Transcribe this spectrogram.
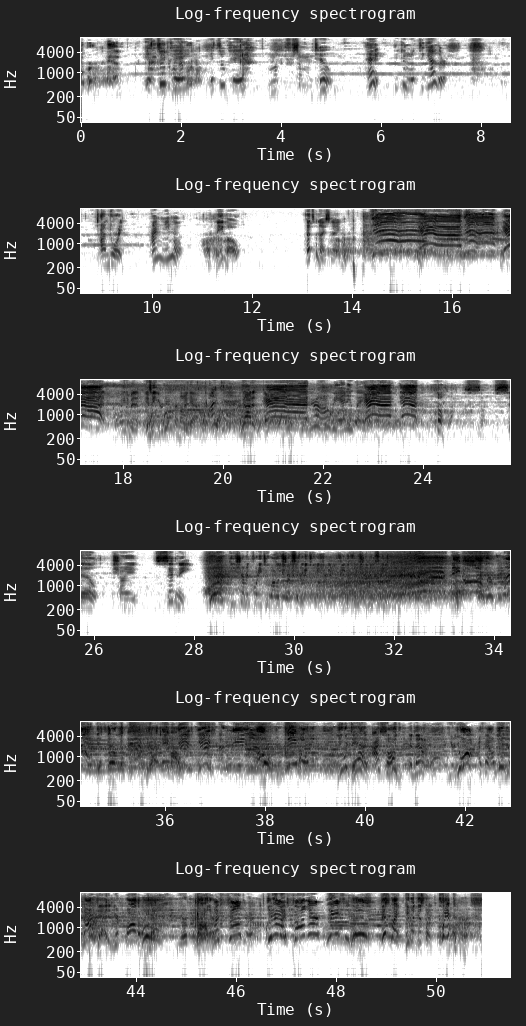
It's okay. It's okay. I'm looking for someone too. Hey, we can look together. I'm Dory. I'm Nemo. Nemo? That's a nice name. Dad! Dad! Dad! Wait a minute. Is it your dad or my dad? My dad. Got it. Dad! Where are we anyway? Dad! Dad! Huh. So, shy. Sydney. Sherman 42, Wallaby Way Sydney. Sherman 42. Nemo! It's you! Nemo! Yes, yes, I'm Nemo. Oh, you're Nemo! You were dead. I saw you. And then I. Here you are. I found you. You're not dead. And your father. Your father. My father?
